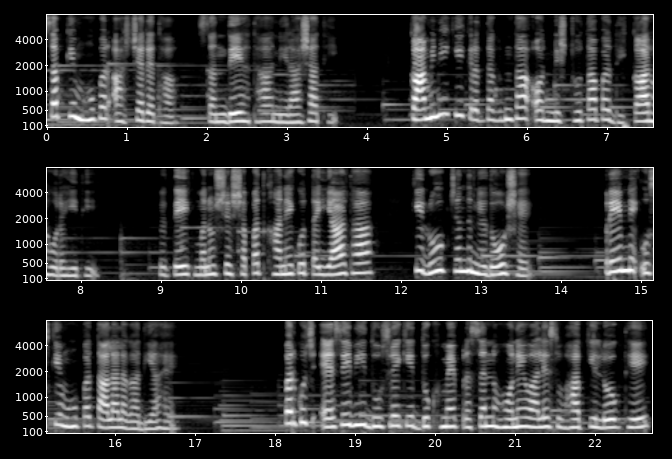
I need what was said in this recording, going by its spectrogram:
सबके मुँह पर आश्चर्य था, संदेह था, निराशा थी। कामिनी की कृतज्ञता और निष्ठुरता पर धिक्कार हो रही थी। प्रत्येक मनुष्य शपथ खाने को तैयार था कि रूपचंद निर्दोष है। प्रेम ने उसके मुँह पर ताला लगा दिया है। पर कुछ ऐसे भी दूसरे के दुख में प्रसन्न होने वाले स्वभाव के लोग थे,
